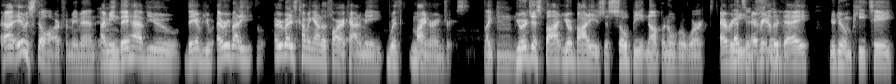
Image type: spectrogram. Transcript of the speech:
Uh, it was still hard for me, man. Yeah. I mean, they have you, they have you. Everybody, everybody's coming out of the fire academy with minor injuries. Like Mm. you're just body, your body is just so beaten up and overworked. Every every other day, you're doing PT.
